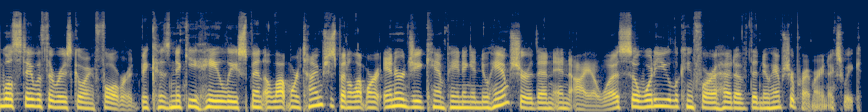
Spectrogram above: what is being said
We'll stay with the race going forward because Nikki Haley spent a lot more time. She spent a lot more energy campaigning in New Hampshire than in Iowa. So, what are you looking for ahead of the New Hampshire primary next week?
